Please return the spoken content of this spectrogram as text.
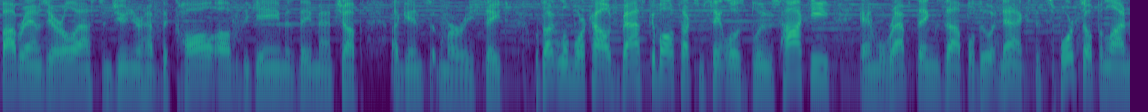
Bob Ramsey, Earl Austin Jr. have the call of the game as they match up against Murray State. We'll talk a little more college basketball, talk some St. Louis Blues hockey, and we'll wrap things up. We'll do it next. It's Sports Open Line.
